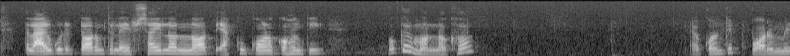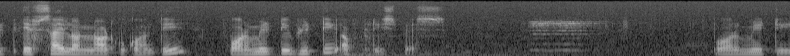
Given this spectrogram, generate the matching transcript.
ତାହେଲେ ଆଉ ଗୋଟେ ଟର୍ମ ଥିଲା ଏଫସାଇଲନ୍ ନଟ୍ ୟାକୁ କ'ଣ କହନ୍ତି ଓକେ ମନରଖ ଆଉ କହନ୍ତି ପରମିଟ୍ ଏଫସାଇଲନ୍ ନଟ୍କୁ କହନ୍ତି permittivity of free space permittivity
